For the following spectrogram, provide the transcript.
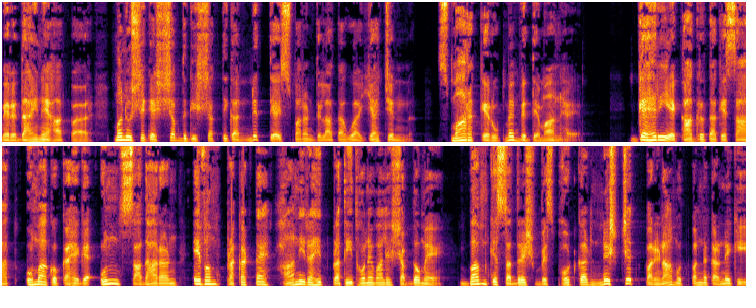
मेरे दाहिने हाथ पर मनुष्य के शब्द की शक्ति का नित्य स्मरण दिलाता हुआ यह चिन्ह स्मारक के रूप में विद्यमान है। गहरी एकाग्रता के साथ उमा को कहे गए उन साधारण एवं प्रकटतः हानि रहित प्रतीत होने वाले शब्दों में बम के सदृश विस्फोट कर निश्चित परिणाम उत्पन्न करने की,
